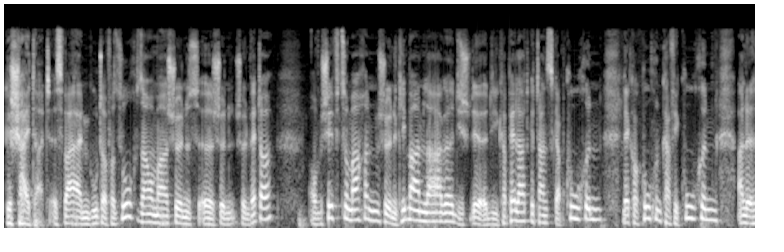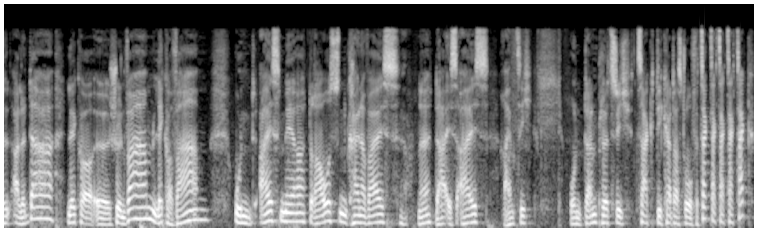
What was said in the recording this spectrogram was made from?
gescheitert. Es war ein guter Versuch, sagen wir mal, schönes, äh, schön, schön Wetter auf dem Schiff zu machen, schöne Klimaanlage, die, äh, die Kapelle hat getanzt, es gab Kuchen, lecker Kuchen, Kaffeekuchen, alle, alle da, lecker, äh, schön warm, lecker warm und Eismeer draußen, keiner weiß, Ja. ne, da ist Eis, reimt sich und dann plötzlich, zack, die Katastrophe, zack, zack, zack, zack, zack.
